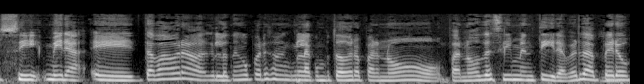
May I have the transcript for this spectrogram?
Sí, mira, eh, estaba ahora, lo tengo por eso en la computadora para no, para no decir mentira, ¿verdad? Pero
